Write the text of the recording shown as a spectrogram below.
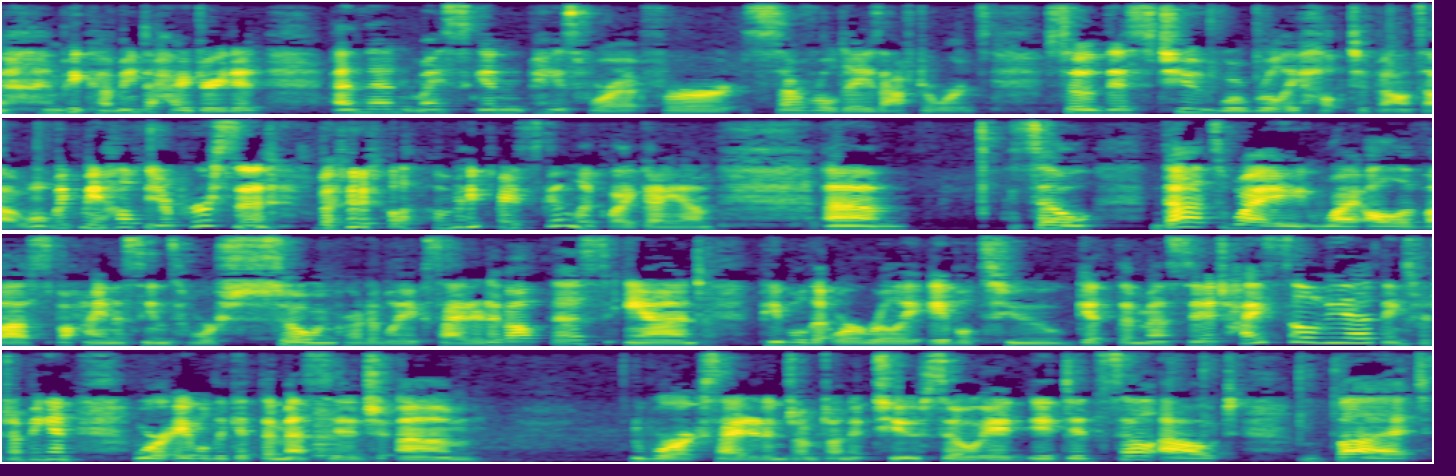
and becoming dehydrated and then my skin pays for it for several days afterwards. So this too will really help to balance out. It won't make me a healthier person but it'll make my skin look like i am. Um, so that's why why all of us behind the scenes were so incredibly excited about this and people that were really able to get the message. Hi sylvia. Thanks for jumping in. We're able to get the message um, were excited and jumped on it too. So it, it did sell out, but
